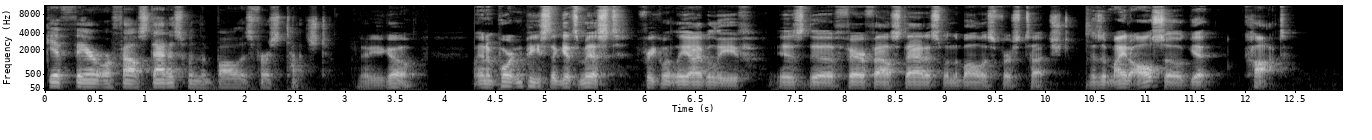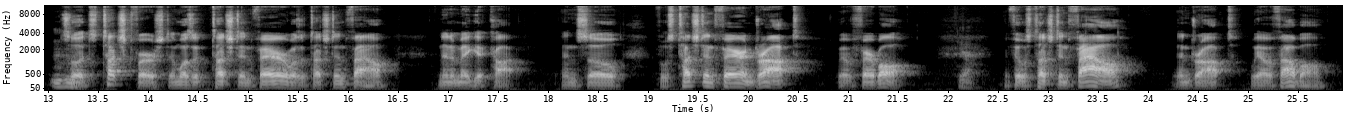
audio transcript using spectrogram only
Give fair or foul status when the ball is first touched. There you go. An important piece that gets missed frequently, I believe, is the fair foul status when the ball is first touched, because it might also get caught. So mm-hmm. it's touched first, and was it touched in fair or was it touched in foul? And then it may get caught. And so if it was touched in fair and dropped, we have a fair ball. Yeah. If it was touched in foul and dropped, we have a foul ball.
